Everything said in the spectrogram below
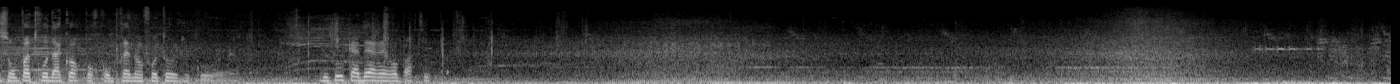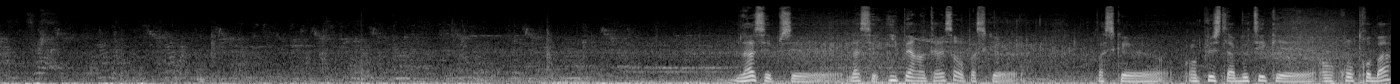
sont pas trop d'accord pour qu'on prenne en photo. Du coup, euh, du coup, Kader est reparti. Là, c'est là c'est hyper intéressant parce que parce que en plus la boutique est en contrebas,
